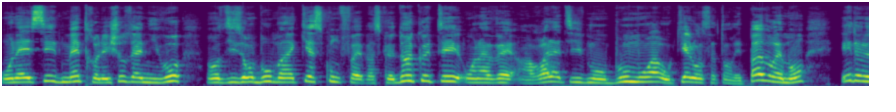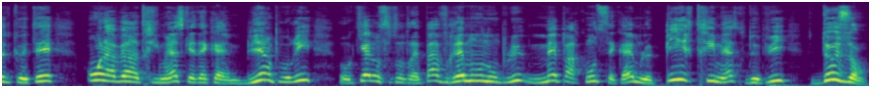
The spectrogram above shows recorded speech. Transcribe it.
on a essayé de mettre les choses à niveau en se disant, bon, ben, qu'est-ce qu'on fait? Parce que d'un côté, on avait un relativement bon mois auquel on s'attendait pas vraiment. Et de l'autre côté, on avait un trimestre qui était quand même bien pourri, auquel on s'attendrait pas vraiment non plus, mais par contre c'est quand même le pire trimestre depuis deux ans.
